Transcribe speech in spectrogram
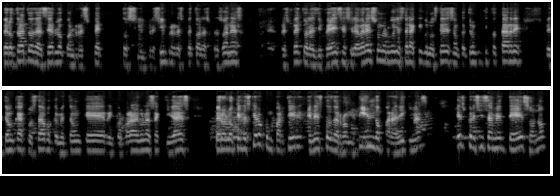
pero trato de hacerlo con respeto siempre, siempre respeto a las personas. respeto las diferencias y la verdad es un orgullo estar aquí con ustedes, aunque estoy un poquito tarde, me tengo que ajustar porque me tengo que reincorporar algunas actividades, pero lo que les quiero compartir en esto de rompiendo paradigmas es precisamente eso, ¿no?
